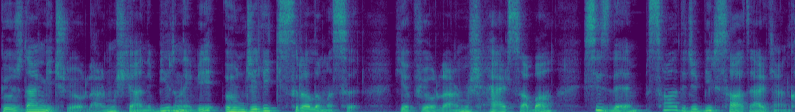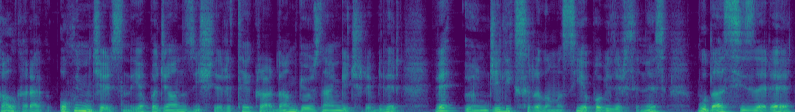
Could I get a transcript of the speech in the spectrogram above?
gözden geçiriyorlarmış. Yani bir nevi öncelik sıralaması yapıyorlarmış her sabah. Siz de sadece bir saat erken kalkarak o gün içerisinde yapacağınız işleri tekrardan gözden geçirebilir ve öncelik sıralaması yapabilirsiniz. Bu da sizlere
